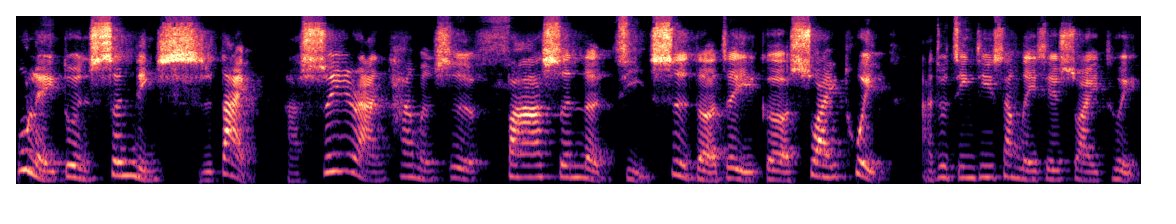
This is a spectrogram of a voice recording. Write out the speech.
布雷顿森林时代。啊，虽然他们是发生了几次的这一个衰退啊，就经济上的一些衰退，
